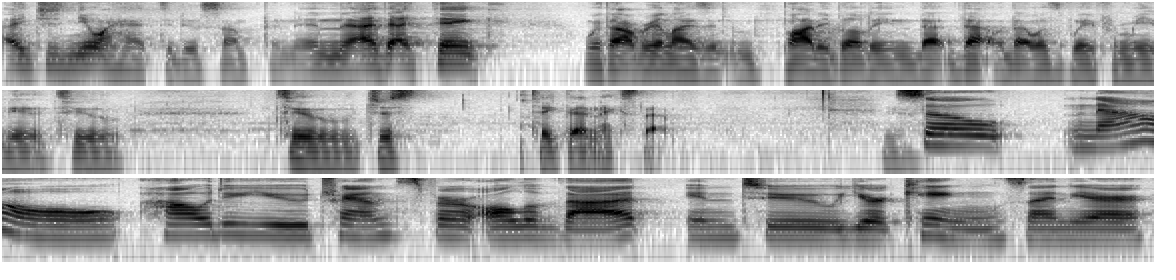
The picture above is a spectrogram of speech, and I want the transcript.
I just knew I had to do something. And I, I think without realizing bodybuilding, that, that, that was the way for me to, to, to just take that next step. So now, how do you transfer all of that into your kings and your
